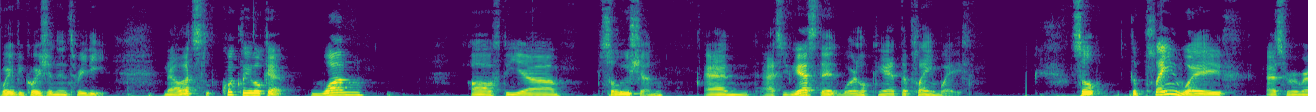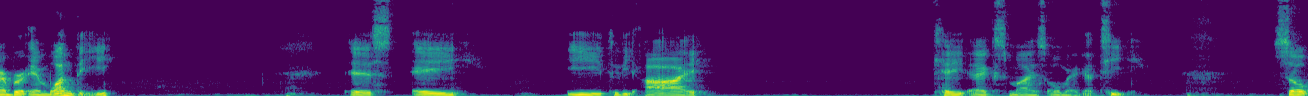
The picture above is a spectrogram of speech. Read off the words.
wave equation in 3D. Now let's quickly look at one of the uh, solution and as you guessed it, we're looking at the plane wave. So the plane wave, as you remember in 1D, is a e to the i kx minus omega t. So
